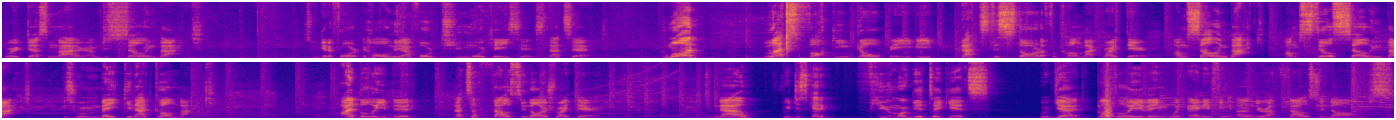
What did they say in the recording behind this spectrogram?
where it doesn't matter. I'm just selling back. So we can afford only afford two more cases. That's it. Come on! Let's fucking go, baby. That's the start of a comeback right there. I'm selling back. I'm still selling back. Because we're making that comeback. I believe, dude. That's a thousand dollars right there. Now, we just get a few more good tickets, we're good. I'm not leaving with anything under a thousand dollars.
